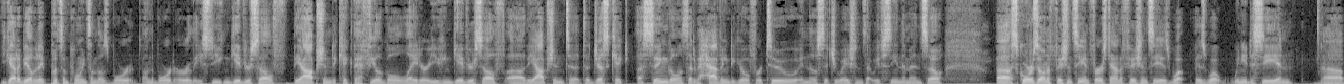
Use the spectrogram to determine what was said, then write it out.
you got to be able to put some points on those board on the board early, so you can give yourself the option to kick that field goal later. You can give yourself uh, the option to to just kick a single instead of having to go for two in those situations that we've seen them in. So, uh, score zone efficiency and first down efficiency is what is what we need to see, and uh,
